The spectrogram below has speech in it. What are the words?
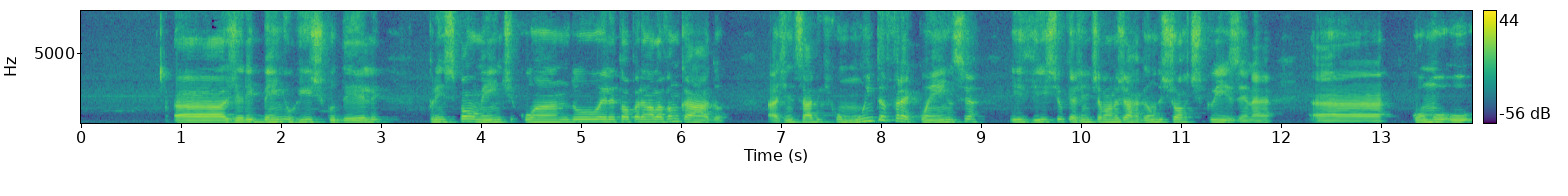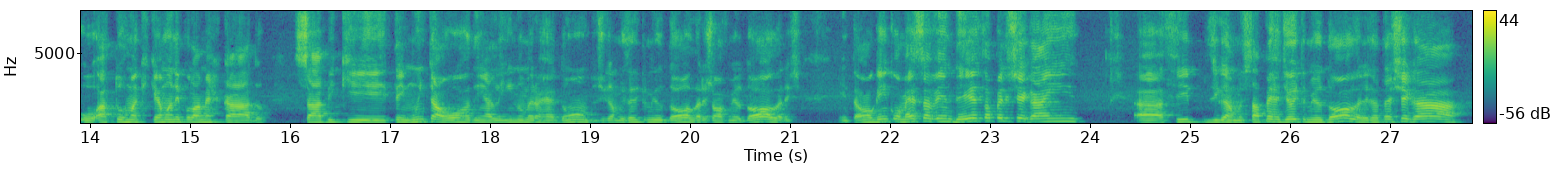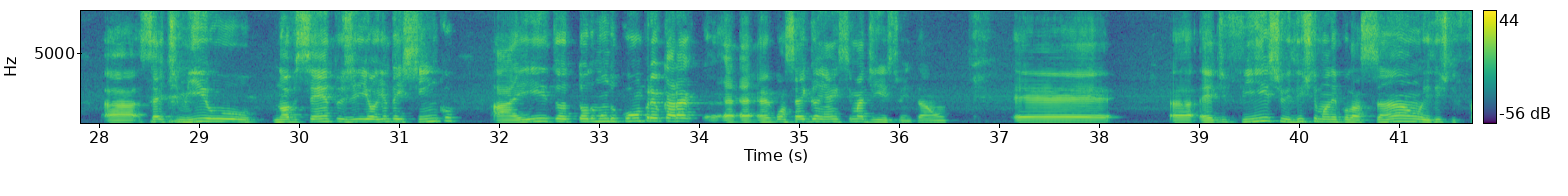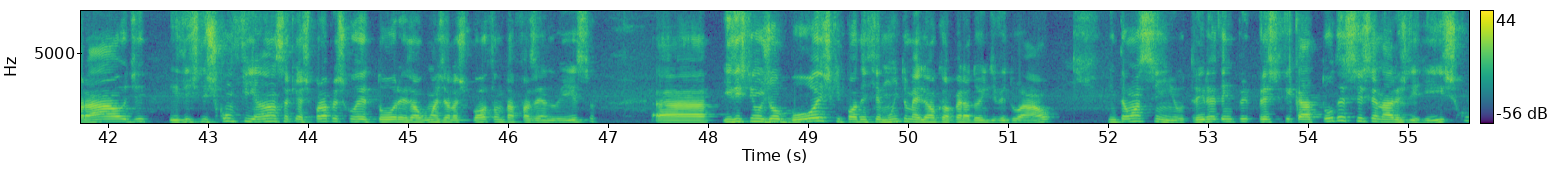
uh, gerir bem o risco dele, principalmente quando ele está operando alavancado. A gente sabe que com muita frequência existe o que a gente chama no jargão de short squeeze, né? Uh, como o, o, a turma que quer manipular mercado sabe que tem muita ordem ali em número redondo, digamos 8 mil dólares, 9 mil dólares, então alguém começa a vender só para ele chegar em, uh, se, digamos, está perto de 8 mil dólares, até chegar a uh, 7.985, aí todo mundo compra e o cara é, é, consegue ganhar em cima disso. Então, é, Uh, é difícil, existe manipulação, existe fraude, existe desconfiança que as próprias corretoras, algumas delas possam estar fazendo isso. Uh, existem os robôs que podem ser muito melhor que o operador individual. Então, assim, o trader tem que precificar todos esses cenários de risco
